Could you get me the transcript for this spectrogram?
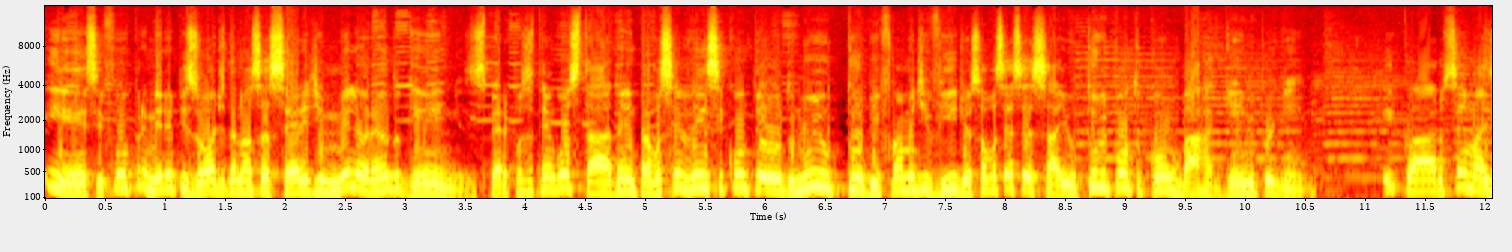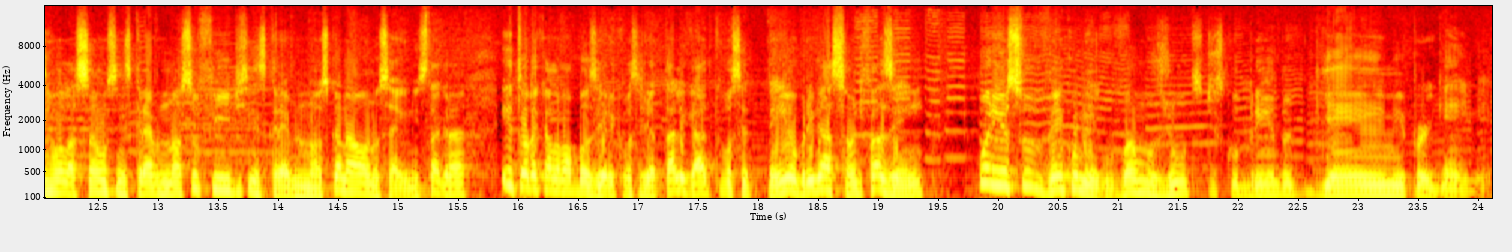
E esse foi o primeiro episódio da nossa série de Melhorando Games. Espero que você tenha gostado, hein? Para você ver esse conteúdo no YouTube em forma de vídeo, é só você acessar youtube.com/game por game. E claro, sem mais enrolação, se inscreve no nosso feed, se inscreve no nosso canal, nos segue no Instagram e toda aquela baboseira que você já tá ligado que você tem a obrigação de fazer, hein? Por isso, vem comigo, vamos juntos descobrindo game por game.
